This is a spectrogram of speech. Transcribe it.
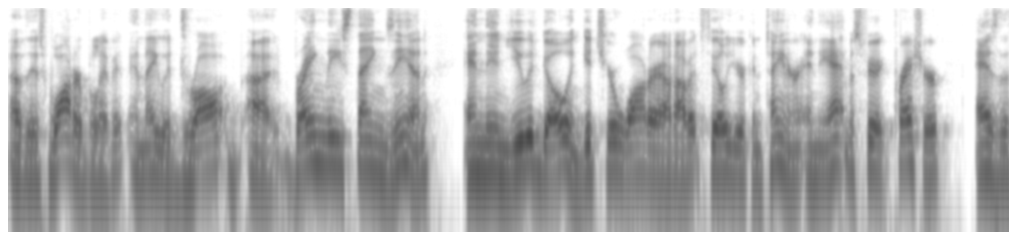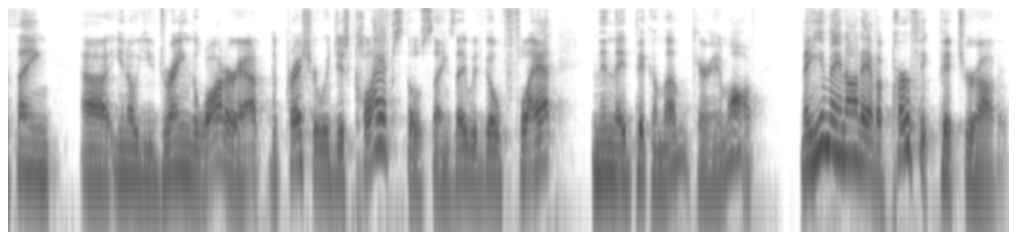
of this water blivet and they would draw, uh, bring these things in, and then you would go and get your water out of it, fill your container, and the atmospheric pressure as the thing, uh, you know, you drain the water out, the pressure would just collapse those things. They would go flat, and then they'd pick them up and carry them off. Now, you may not have a perfect picture of it.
